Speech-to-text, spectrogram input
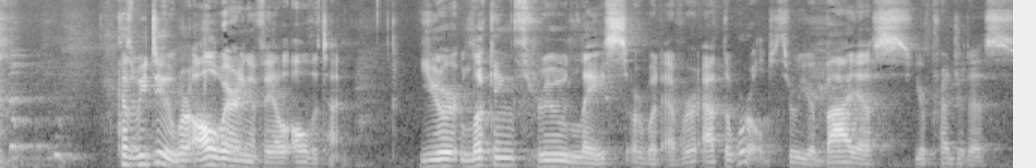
because we do, we're all wearing a veil all the time. You're looking through lace or whatever at the world, through your bias, your prejudice,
